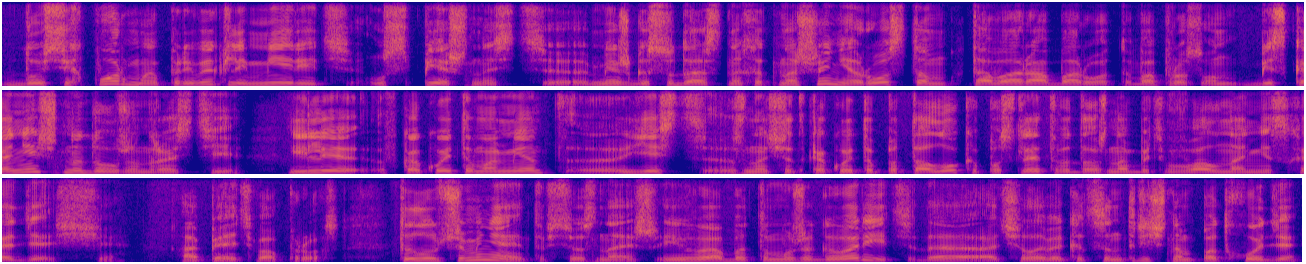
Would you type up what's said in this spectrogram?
до сих пор мы привыкли мерить успешность э, межгосударственных отношений ростом товарооборота. Вопрос, он бесконечно должен расти? Или в какой-то момент э, есть, значит, какой-то потолок, и после этого должна быть волна нисходящая? Опять вопрос. Ты лучше меня это все знаешь, и вы об этом уже говорите, да, о человекоцентричном подходе.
